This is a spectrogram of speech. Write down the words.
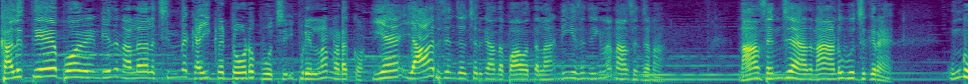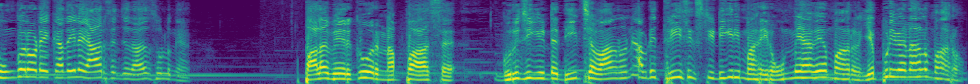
கழுத்தே போக வேண்டியது நல்ல வேலை சின்ன கை கட்டோட போச்சு. இப்படிலாம் நடக்கும். ஏன் யார் செஞ்சு வச்சிருக்கேன் அந்த பாவத்தெல்லாம்? நீங்கள் செஞ்சீங்களா? நான் செஞ்சேனா? நான் செஞ்சேன் அதை நான் அனுபவிச்சுக்கிறேன். உங்க உங்களுடைய கதையில யார் செஞ்சது? அதை சொல்லுங்க. பல பேருக்கு ஒரு நப்ப ஆசை. குருஜி கிட்ட தீட்சை வாங்கணும்னு அப்படியே த்ரீ சிக்ஸ்டி டிகிரி மாறிடும் உண்மையாவே மாறும். எப்படி வேணாலும் மாறும்.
